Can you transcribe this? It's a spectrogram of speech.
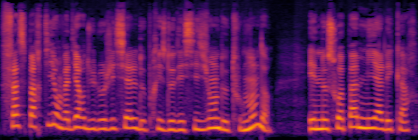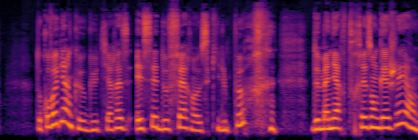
fassent partie, on va dire, du logiciel de prise de décision de tout le monde et ne soient pas mis à l'écart. Donc on voit bien que Gutiérrez essaie de faire euh, ce qu'il peut, de manière très engagée, en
